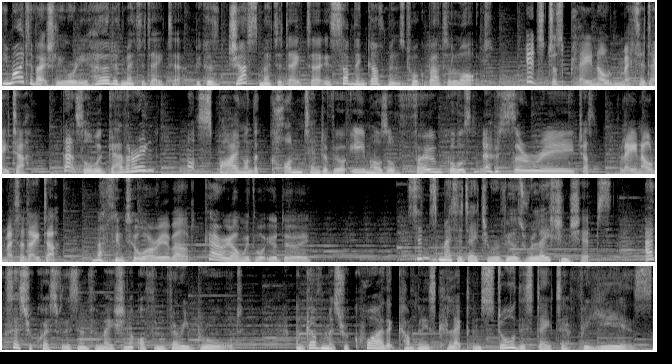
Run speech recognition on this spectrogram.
You might have actually already heard of metadata, because just metadata is something governments talk about a lot. It's just plain old metadata. That's all we're gathering. Not spying on the content of your emails or phone calls. No, siree. Just plain old metadata. Nothing to worry about. Carry on with what you're doing. Since metadata reveals relationships, access requests for this information are often very broad, and governments require that companies collect and store this data for years.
